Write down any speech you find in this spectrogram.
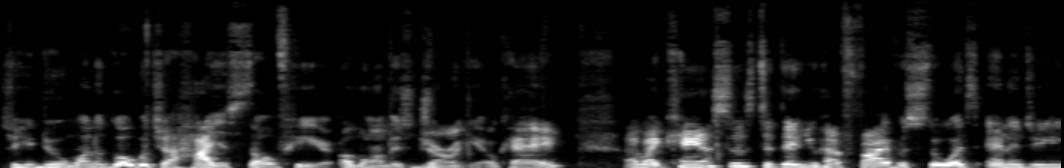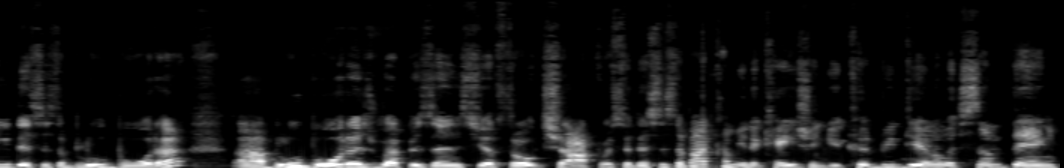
So you do want to go with your highest self here along this journey, okay? All right, Cancers, today you have Five of Swords energy. This is a blue border. Uh, blue borders represents your throat chakra. So this is about communication. You could be dealing with something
